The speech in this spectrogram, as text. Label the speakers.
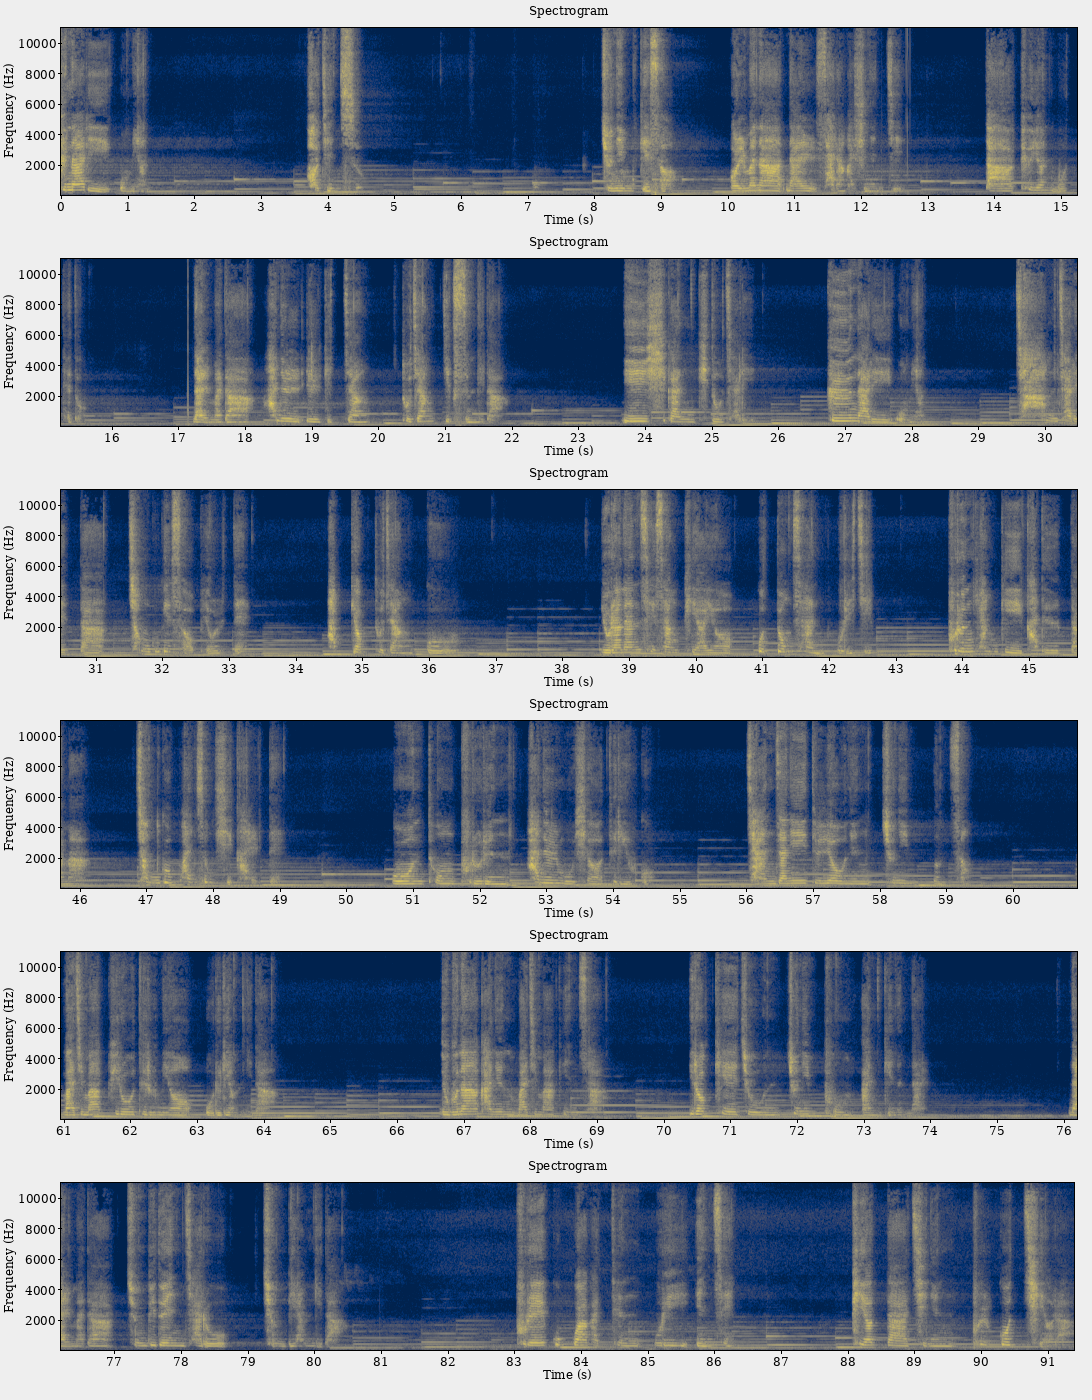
Speaker 1: 그날이 오면 허진 수 주님께서 얼마나 날 사랑하시는지 다 표현 못해도 날마다 하늘 일기장 도장 찍습니다. 이 시간 기도 자리 그 날이 오면 참 잘했다. 천국에서 배울 때. 합격 도장 꾹 요란한 세상 피하여 꽃동산 우리 집. 푸른 향기 가득 담아 천국 환송식 할 때. 온통 푸르른 하늘 모셔 드리우고. 잔잔히 들려오는 주님 음성 마지막 귀로 들으며 오르렵니다. 누구나 가는 마지막 인사 이렇게 좋은 주님 품 안기는 날 날마다 준비된 자로 준비합니다. 불의 꽃과 같은 우리 인생 피었다 지는 불꽃이여라.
